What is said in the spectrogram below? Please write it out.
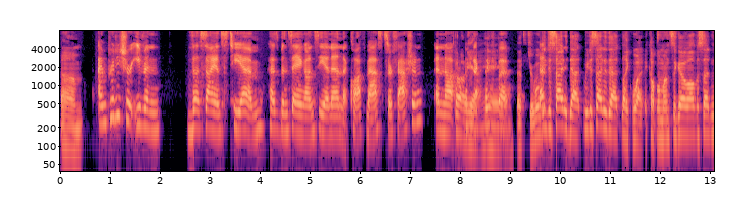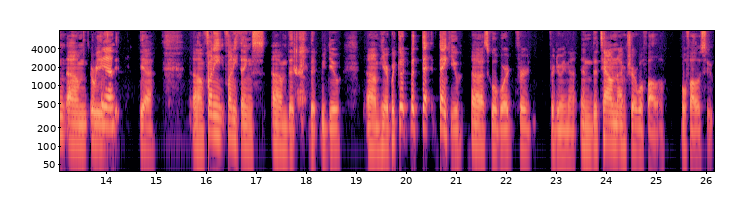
Um, I'm pretty sure even the Science TM has been saying on CNN that cloth masks are fashion and not oh yeah, effective. yeah, yeah, but yeah. that's true. Well, we decided that we decided that like what a couple months ago, all of a sudden, um, we, Yeah. yeah. Um, funny, funny things um, that that we do um, here, but good. But th- thank you, uh, school board, for for doing that, and the town, I'm sure, will follow will follow suit.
